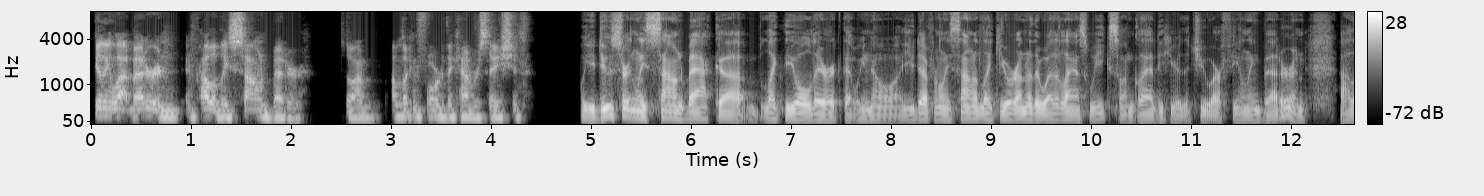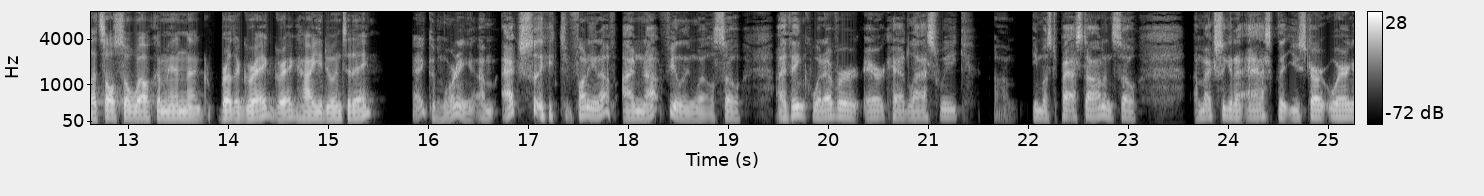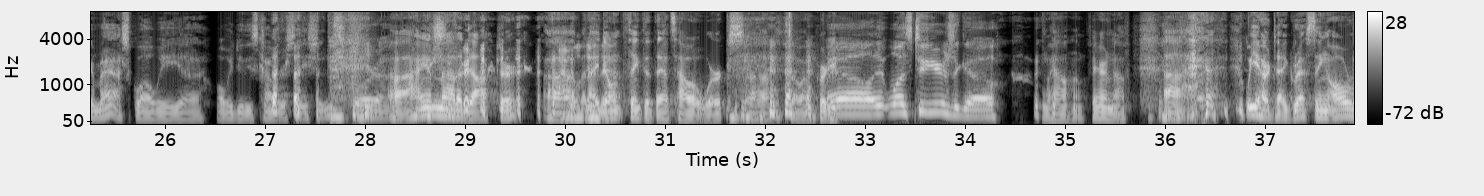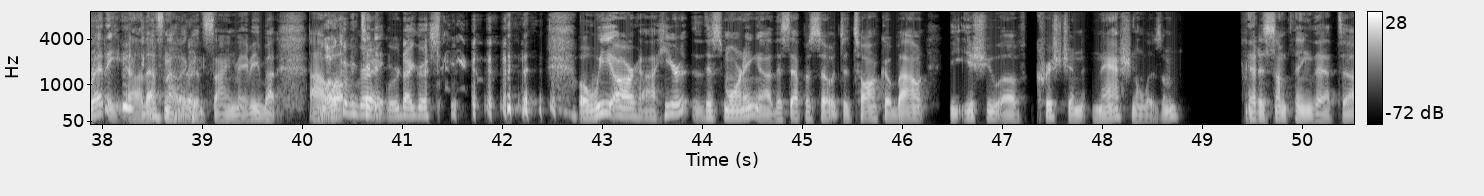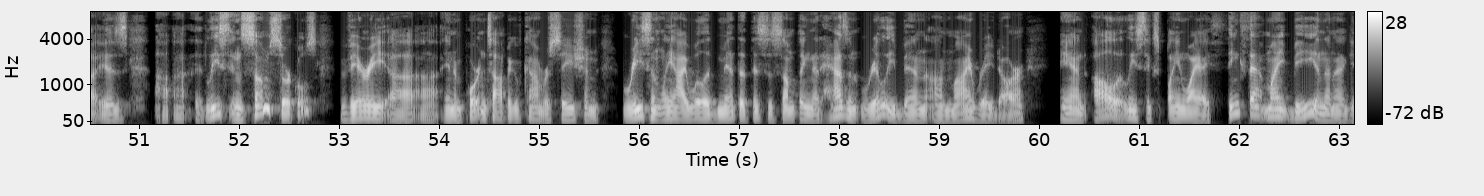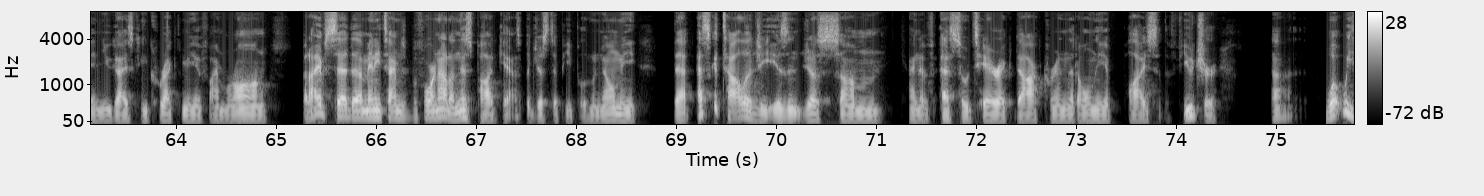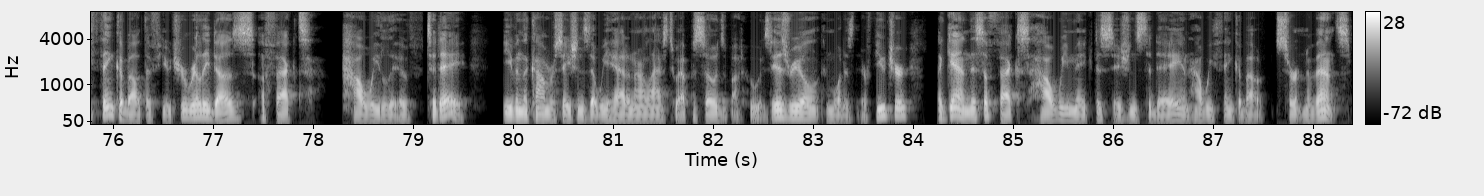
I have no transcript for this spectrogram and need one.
feeling a lot better and, and probably sound better. So I'm I'm looking forward to the conversation. Well, you do certainly sound back uh, like the old Eric that we know. Uh, you definitely sounded like you were under the weather last week, so I'm glad to hear that you are feeling better. And uh, let's also welcome in uh, Brother Greg. Greg, how are you doing today? Hey, good morning. I'm actually, funny enough, I'm not feeling well. So I think whatever Eric had last week, um, he must have passed on, and so I'm actually going to ask that you start wearing a mask while we uh, while we do these conversations. For, uh, I am not a doctor, I but I don't think that that's how it works. so I'm pretty. Well, it was two years ago well, fair enough. Uh, we are digressing already. Uh, that's not already. a good sign, maybe. But uh, welcome, well, Greg. Today, We're digressing. well, we are uh, here this morning, uh, this episode, to talk about the issue of Christian nationalism. That is something that uh, is, at least in some circles, very an important topic of conversation. Recently, I will admit that this is something that hasn't really been on my radar and I'll at least explain why I think that might be. And then again, you guys can correct me if I'm wrong. But I've said uh, many times before, not on this podcast, but just to people who know me, that eschatology isn't just some kind of esoteric doctrine that only applies to the future. Uh, what we think about the future really does affect how we live today. Even the conversations that we had in our last two episodes about who is Israel and what is their future. Again, this affects how we make decisions today and how we think about certain events.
